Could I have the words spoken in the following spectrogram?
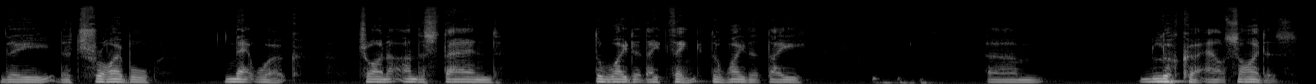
the the tribal network, trying to understand the way that they think, the way that they um, look at outsiders.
